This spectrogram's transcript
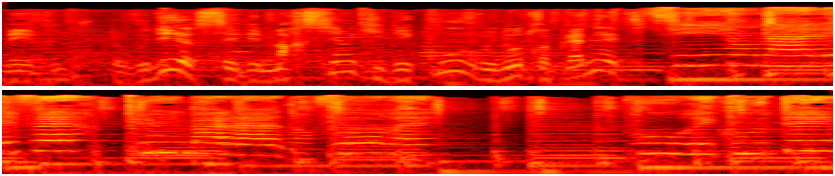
mais je peux vous dire, c'est des martiens qui découvrent une autre planète. Si on allait faire une balade en forêt pour écouter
